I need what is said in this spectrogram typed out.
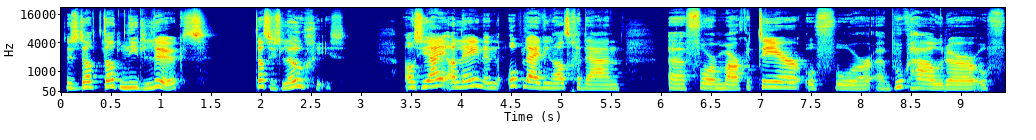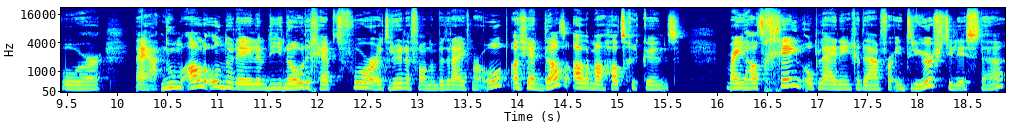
Dus dat dat niet lukt, dat is logisch. Als jij alleen een opleiding had gedaan uh, voor marketeer of voor uh, boekhouder of voor, nou ja, noem alle onderdelen die je nodig hebt voor het runnen van een bedrijf maar op. Als jij dat allemaal had gekund, maar je had geen opleiding gedaan voor interieurstylisten,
